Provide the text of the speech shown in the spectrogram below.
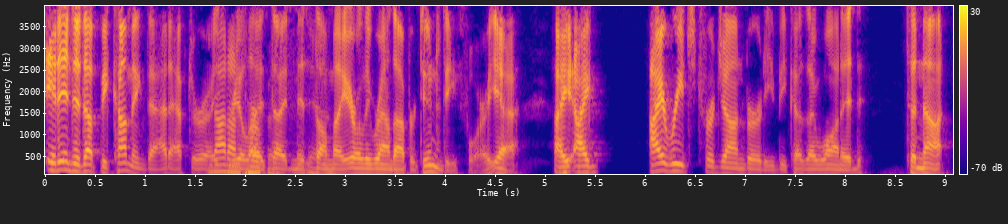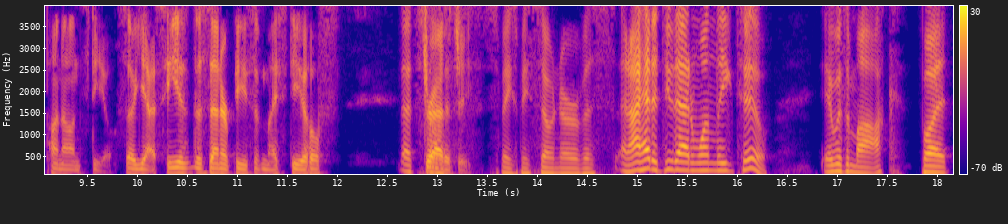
it ended up becoming that after I Not on realized purpose, I'd missed yeah. all my early round opportunities for it. Yeah, I, I I reached for Jon Berti because I wanted to not punt on steals. So yes, he is the centerpiece of my steals. That's Strategy. Just, just makes me so nervous. And I had to do that in one league too. It was a mock, but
